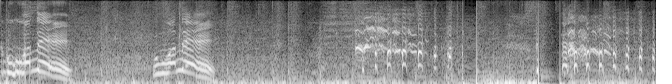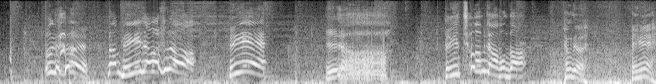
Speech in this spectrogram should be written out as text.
구구 간대 구구 간대 형들 난 베개 잡았어! 베개! 이야, 처음 잡아본다. 형들, 뱅에,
